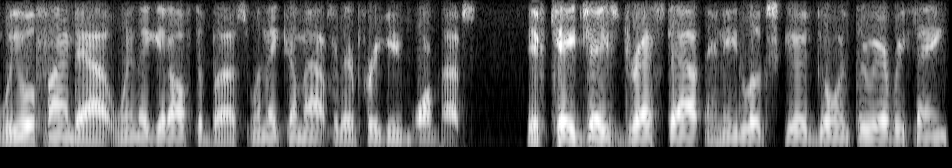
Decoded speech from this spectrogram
We will find out when they get off the bus, when they come out for their pregame warm-ups. If KJ's dressed out and he looks good going through everything,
